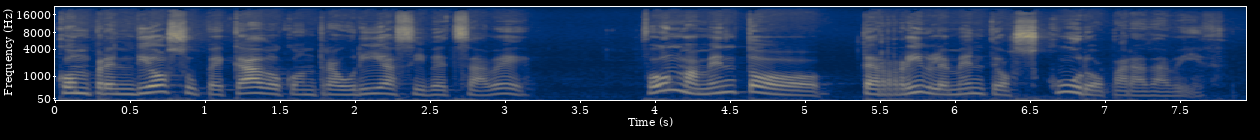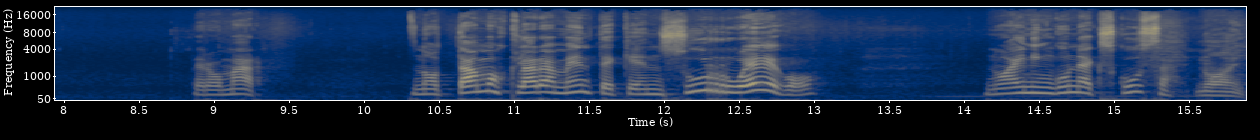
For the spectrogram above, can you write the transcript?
comprendió su pecado contra Urías y Betsabé. Fue un momento terriblemente oscuro para David. Pero Omar, notamos claramente que en su ruego no hay ninguna excusa. No hay.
